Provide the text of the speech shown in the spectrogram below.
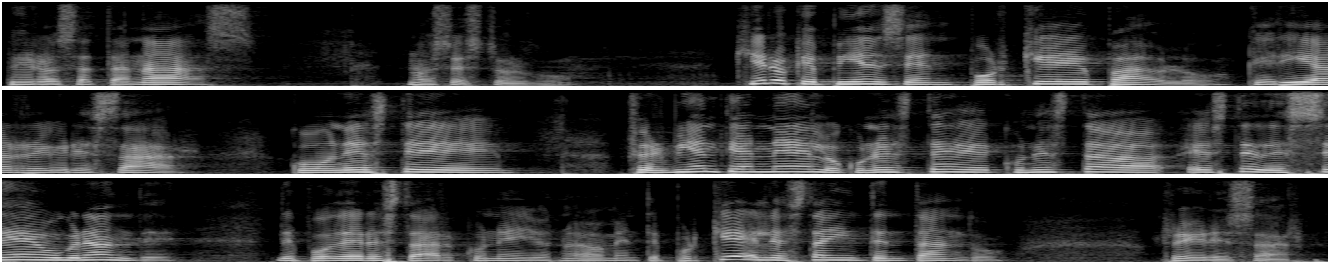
pero Satanás nos estorbó. Quiero que piensen por qué Pablo quería regresar con este ferviente anhelo, con este, con esta, este deseo grande de poder estar con ellos nuevamente. ¿Por qué él está intentando regresar?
